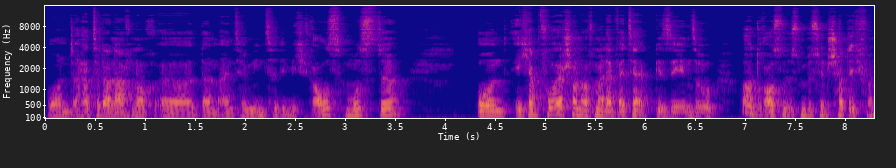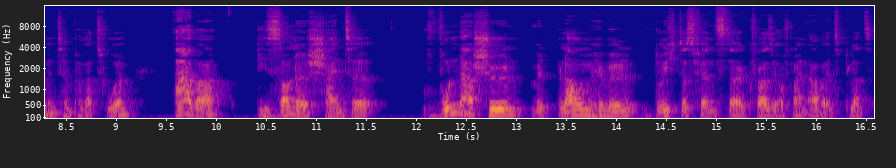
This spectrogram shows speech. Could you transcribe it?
und hatte danach noch äh, dann einen Termin, zu dem ich raus musste. Und ich habe vorher schon auf meiner Wetter-App gesehen, so, oh, draußen ist ein bisschen schattig von den Temperaturen. Aber die Sonne scheinte wunderschön mit blauem Himmel durch das Fenster quasi auf meinen Arbeitsplatz.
